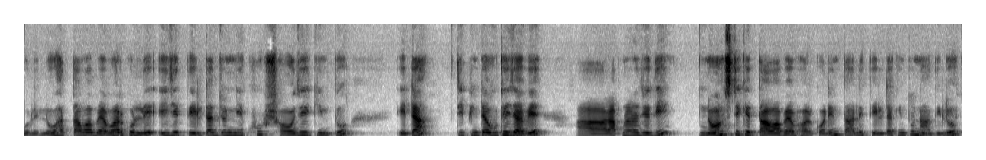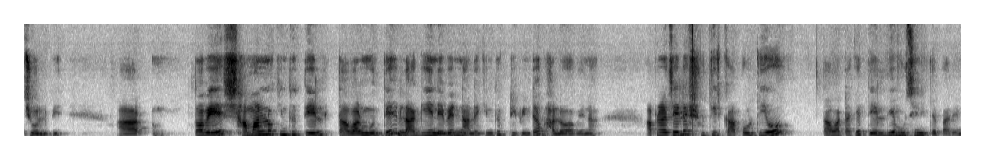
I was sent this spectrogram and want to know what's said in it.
বলে। লোহার তাওয়া ব্যবহার করলে এই যে তেলটার জন্যে খুব সহজেই কিন্তু এটা টিফিনটা উঠে যাবে। আর আপনারা যদি নন স্টিকের তাওয়া ব্যবহার করেন তাহলে তেলটা কিন্তু না দিলেও চলবে। আর তবে সামান্য কিন্তু তেল তাওয়ার মধ্যে লাগিয়ে নেবেন, নালে কিন্তু টিফিনটা ভালো হবে না। আপনারা চাইলে সুতির কাপড় দিয়েও তাওয়াটাকে তেল দিয়ে মুছে নিতে পারেন।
